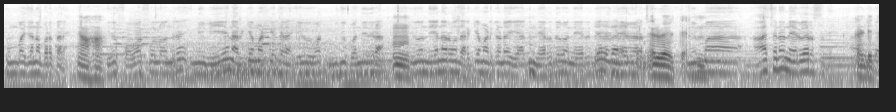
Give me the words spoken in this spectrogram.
ತುಂಬಾ ಜನ ಬರ್ತಾರೆ. ಇದು ಪವರ್ಫುಲ್ ಅಂದ್ರೆ ನೀವ್ ಏನ್ ಅರ್ಕೆ ಮಾಡ್ಕೊಂತೀರ ನೀವು ಇವತ್ತು ಇದು ಬಂದಿದ್ದೀರಾ ಇದೊಂದು ಏನಾರು ಒಂದು ಅರ್ಕೆ ಮಾಡ್ಕೊಂಡೋಗಿ ಅದು ನೆರೆದು ನೆರೆದೇ ನೆರವೇರುತ್ತೆ. ನಿಮ್ಮ ಆಸನ ನೆರವೇರಿಸುತ್ತೆ. ಖಂಡಿತ.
